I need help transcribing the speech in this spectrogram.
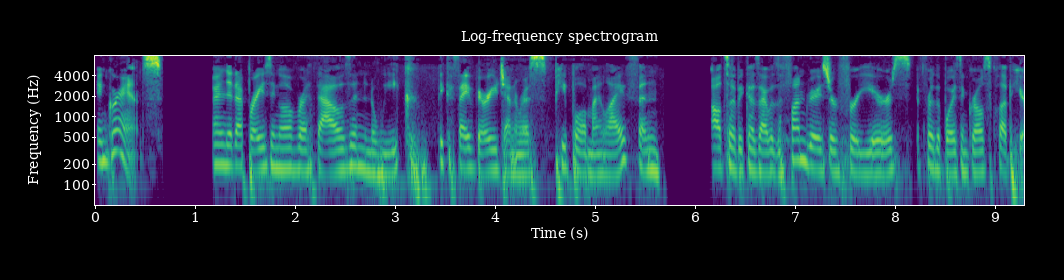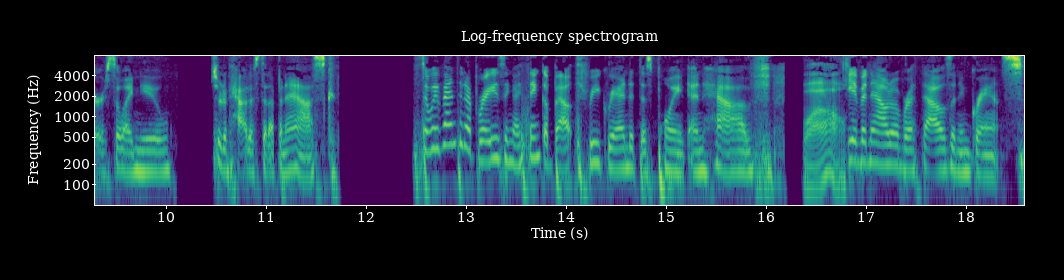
in grants. I ended up raising over a thousand in a week because I have very generous people in my life. And also because I was a fundraiser for years for the Boys and Girls Club here. So I knew sort of how to set up an ask. So we've ended up raising, I think, about three grand at this point and have wow given out over a thousand in grants.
